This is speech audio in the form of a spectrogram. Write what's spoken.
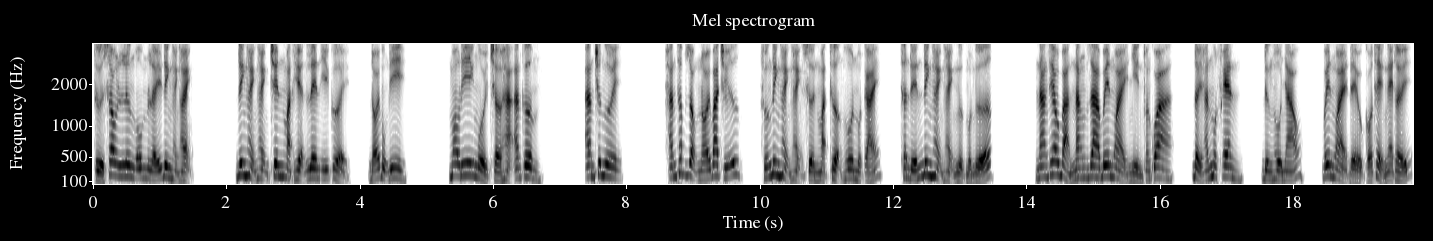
từ sau lưng ôm lấy Đinh Hạnh Hạnh. Đinh Hạnh Hạnh trên mặt hiện lên ý cười, đói bụng đi. Mau đi ngồi chờ hạ ăn cơm. Ăn trước ngươi. Hắn thấp giọng nói ba chữ, hướng Đinh Hạnh Hạnh sườn mặt thượng hôn một cái, thân đến Đinh Hạnh Hạnh ngược một ngứa. Nàng theo bản năng ra bên ngoài nhìn thoáng qua, đẩy hắn một phen, đừng hồ nháo, bên ngoài đều có thể nghe thấy.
